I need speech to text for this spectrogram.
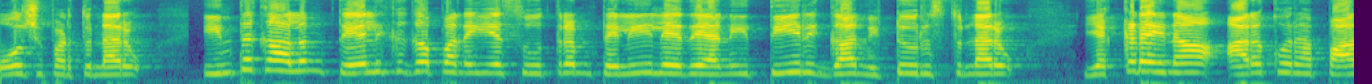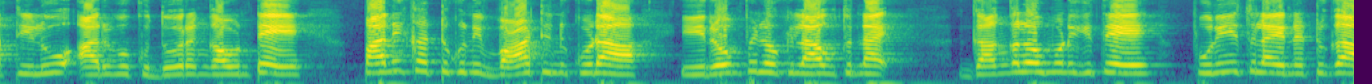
మోజు పడుతున్నారు ఇంతకాలం తేలికగా పనయ్యే సూత్రం తెలియలేదే అని తీరిగ్గా నిట్టూరుస్తున్నారు. ఎక్కడైనా అరకొర పార్టీలు అరువుకు దూరంగా ఉంటే పని కట్టుకుని వాటిని కూడా ఈ రొంపిలోకి లాగుతున్నాయి. గంగలో మునిగితే పునీతులైనట్టుగా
